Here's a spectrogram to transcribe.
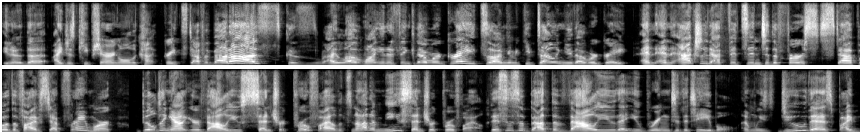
you know the i just keep sharing all the great stuff about us because i love want you to think that we're great so i'm going to keep telling you that we're great. And and actually that fits into the first step of the five step framework building out your value centric profile that's not a me centric profile. This is about the value that you bring to the table and we do this by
